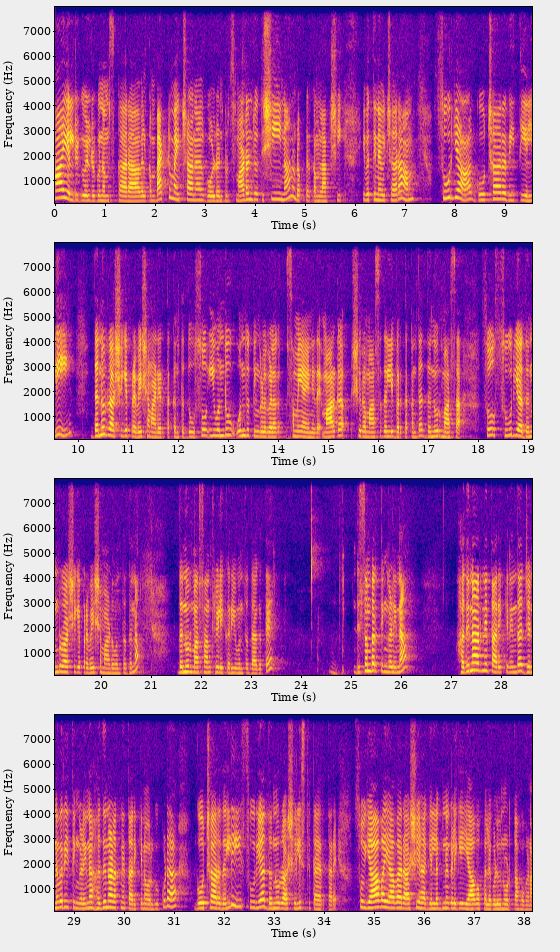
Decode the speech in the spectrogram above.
Hi ಎಲ್ರಿಗೂ ಎಲ್ರಿಗೂ ನಮಸ್ಕಾರ. Welcome back to my channel golden truths modern ಜ್ಯೋತಿಷಿ ನಾನು ಡಾಕ್ಟರ್ ಕಮಲಾಕ್ಷಿ ಇವತ್ತಿನ ವಿಚಾರ, ಸೂರ್ಯ ಗೋಚಾರ ರೀತಿಯಲ್ಲಿ ಧನುರ್ ರಾಶಿಗೆ ಪ್ರವೇಶ ಮಾಡಿರ್ತಕ್ಕಂಥದ್ದು. ಸೊ ಈ ಒಂದು ಒಂದು ತಿಂಗಳುಗಳ ಸಮಯ ಏನಿದೆ? ಮಾರ್ಗಶಿರ ಮಾಸದಲ್ಲಿ ಬರ್ತಕ್ಕಂಥ ಧನುರ್ಮಾಸ. ಸೊ ಸೂರ್ಯ ಧನುರಾಶಿಗೆ ಪ್ರವೇಶ ಮಾಡುವಂಥದ್ದನ್ನು ಧನುರ್ಮಾಸ ಅಂತ ಹೇಳಿ ಕರೆಯುವಂಥದ್ದಾಗುತ್ತೆ. ಡಿಸೆಂಬರ್ ತಿಂಗಳಿನ ಹದಿನಾರನೇ ತಾರೀಕಿನಿಂದ ಜನವರಿ ತಿಂಗಳಿನ ಹದಿನಾಲ್ಕನೇ ತಾರೀಕಿನವರೆಗೂ ಕೂಡ ಗೋಚಾರದಲ್ಲಿ ಸೂರ್ಯ ಧನುರಾಶಿಯಲ್ಲಿ ಸ್ಥಿತ ಇರ್ತಾರೆ. ಸೊ, ಯಾವ ಯಾವ ರಾಶಿ ಹಾಗೆ ಲಗ್ನಗಳಿಗೆ ಯಾವ ಫಲಗಳು ನೋಡ್ತಾ ಹೋಗೋಣ.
